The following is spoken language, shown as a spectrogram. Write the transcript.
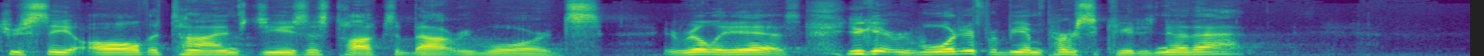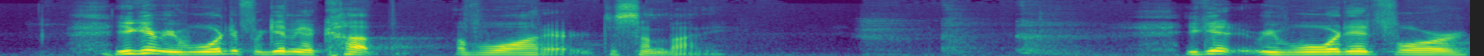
to see all the times Jesus talks about rewards. It really is. You get rewarded for being persecuted. You know that? You get rewarded for giving a cup of water to somebody. You get rewarded for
